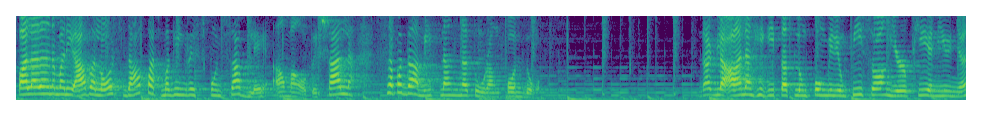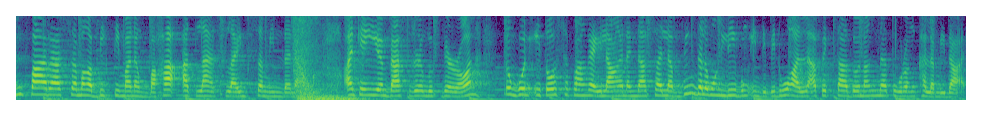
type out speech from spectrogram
Paalala naman ni Avalos, dapat maging responsable ang mga opisyal sa paggamit ng naturang pondo. Naglaan ng higit 30 milyong piso ang European Union para sa mga biktima ng baha at landslides sa Mindanao. Ayon kay EU Ambassador Luc Veron, tugon ito sa pangailangan ng nasa 12,000 individual na apektado ng naturang kalamidad.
